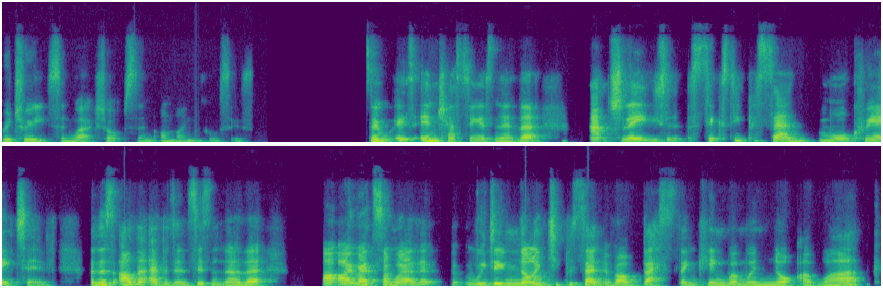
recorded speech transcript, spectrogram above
retreats and workshops and online courses. So it's interesting, isn't it, that actually you said 60% more creative. And there's other evidence, isn't there, that I read somewhere that we do 90% of our best thinking when we're not at work.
